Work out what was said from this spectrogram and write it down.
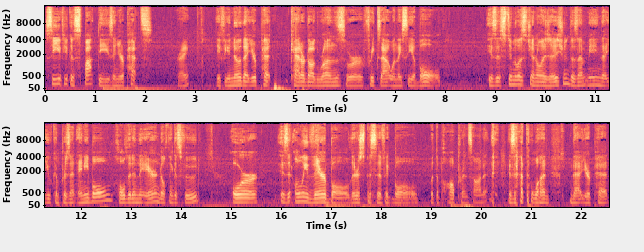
see if you can spot these in your pets, right? If you know that your pet cat or dog runs or freaks out when they see a bowl, is it stimulus generalization? Does that mean that you can present any bowl, hold it in the air, and they'll think it's food? Or is it only their bowl, their specific bowl with the paw prints on it? is that the one that your pet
